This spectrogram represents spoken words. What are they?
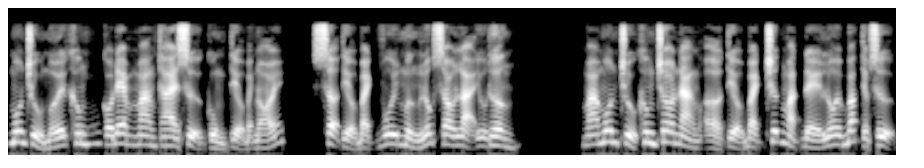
môn chủ mới không có đem mang thai sự cùng tiểu bạch nói, sợ tiểu bạch vui mừng lúc sau lại yêu thương. Mà môn chủ không cho nàng ở tiểu bạch trước mặt để lôi bắc tiệp sự,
